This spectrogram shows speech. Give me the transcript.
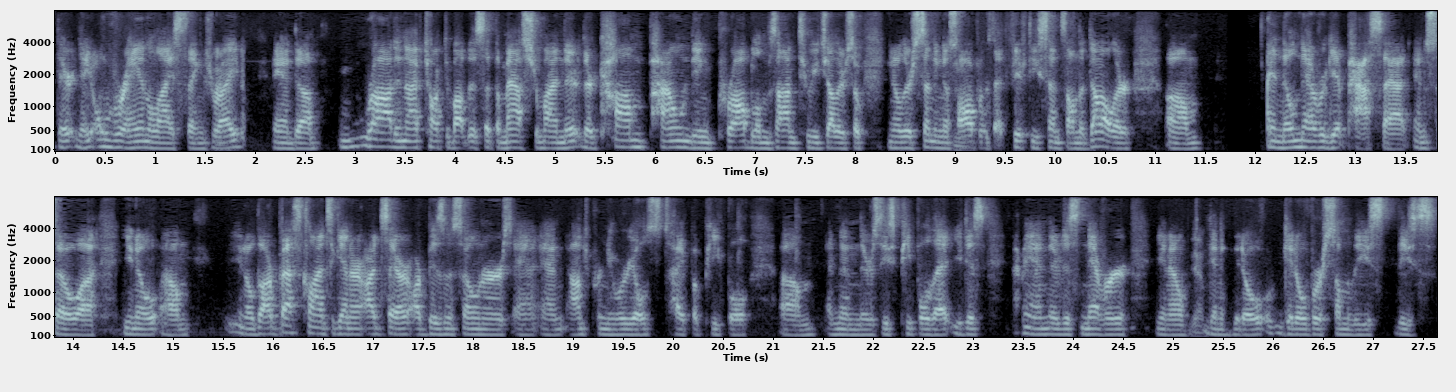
they're, they overanalyze things right And um, Rod and I've talked about this at the mastermind. They're, they're compounding problems onto each other. So, you know, they're sending us mm-hmm. offers at 50 cents on the dollar. Um, and they'll never get past that. And so, uh, you know, um, you know, our best clients again are I'd say are, are business owners and, and, entrepreneurial type of people. Um, and then there's these people that you just, man, they're just never, you know, yeah. going to get over get over some of these these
